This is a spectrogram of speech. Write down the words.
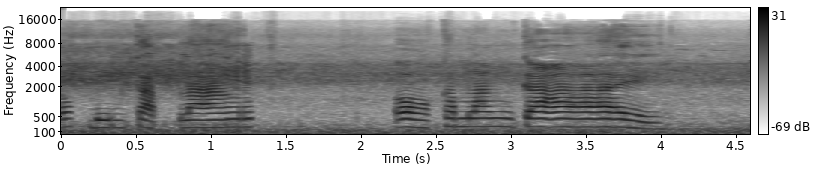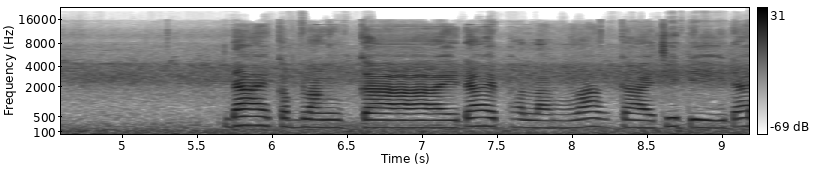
นกบินกลับรัง ออกกำลังกาย ได้กำลังกาย ได้พลังร่างกายที่ดี ได้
